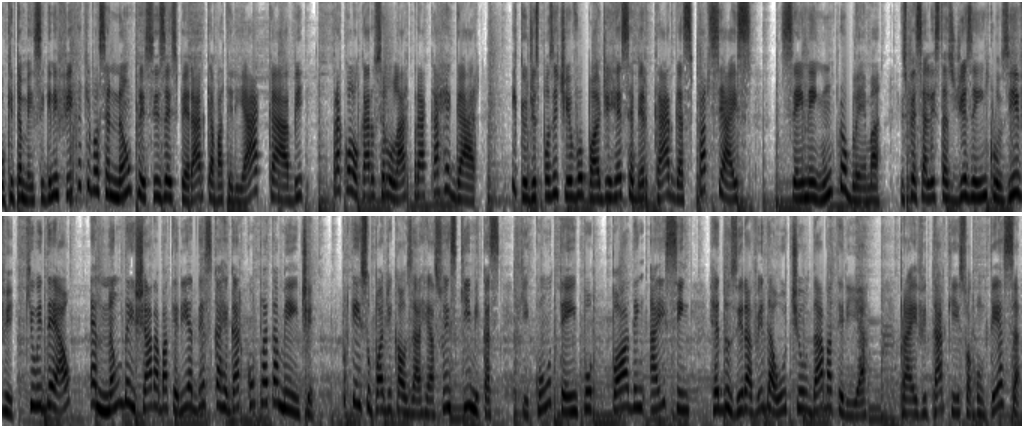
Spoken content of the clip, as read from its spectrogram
o que também significa que você não precisa esperar que a bateria acabe para colocar o celular para carregar e que o dispositivo pode receber cargas parciais sem nenhum problema. Especialistas dizem, inclusive, que o ideal é não deixar a bateria descarregar completamente, porque isso pode causar reações químicas que, com o tempo, podem aí sim reduzir a vida útil da bateria. Para evitar que isso aconteça,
